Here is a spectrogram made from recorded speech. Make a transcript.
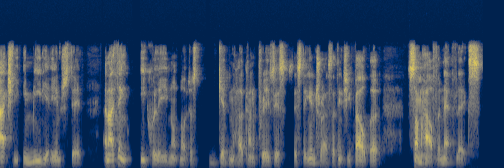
actually immediately interested. And I think equally, not not just given her kind of pre-existing interest, I think she felt that somehow for Netflix,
